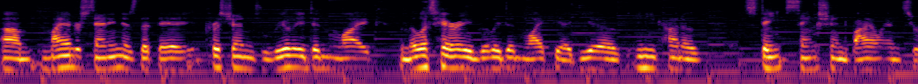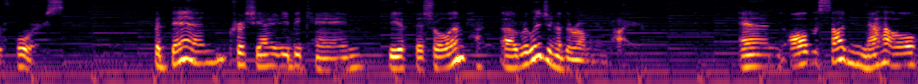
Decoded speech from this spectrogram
um, my understanding is that the Christians really didn't like the military, really didn't like the idea of any kind of state-sanctioned violence or force. But then Christianity became the official empire, uh, religion of the Roman Empire. And all of a sudden, now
